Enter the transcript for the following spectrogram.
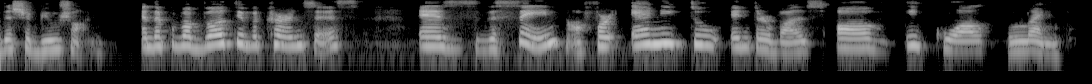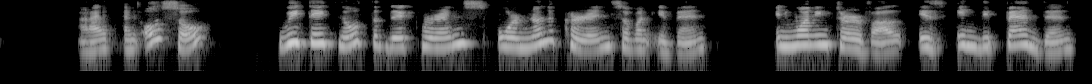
distribution. And the probability of occurrences is the same for any two intervals of equal length. All right? And also, we take note that the occurrence or non-occurrence of an event in one interval is independent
